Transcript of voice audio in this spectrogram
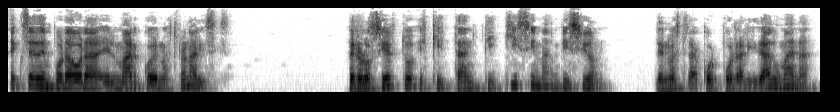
exceden por ahora el marco de nuestro análisis. Pero lo cierto es que esta antiquísima visión de nuestra corporalidad humana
